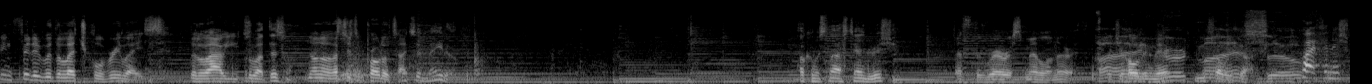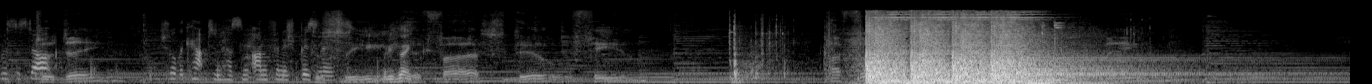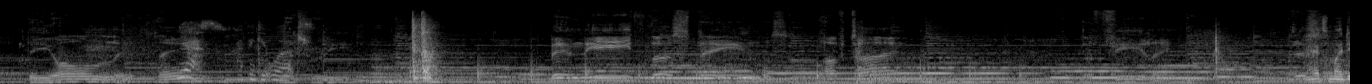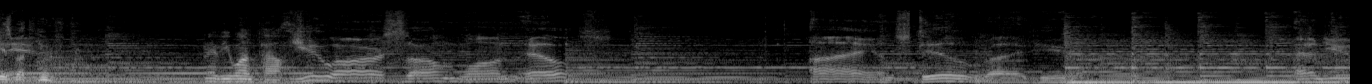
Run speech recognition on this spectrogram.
been fitted with electrical relays that allow you to... What about this one? No, no, that's just a prototype. What's it made of? How come it's not a standard issue? That's the rarest metal on Earth. What you're holding there, that's all we got. Quite finished, Mr. Stark. Today I'm sure the captain has some unfinished business. What do you think? If I still feel I feel the only thing Yes, I it that's works. real beneath the stains of time. The feeling. I had some ideas about the uniform. Whatever you want, pal. You are someone else. I am still right here. And you could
